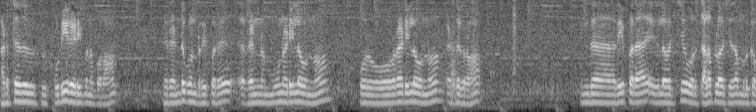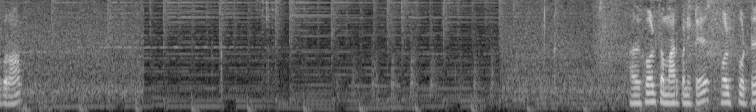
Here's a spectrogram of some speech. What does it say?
அடுத்தது இப்போ ரெடி பண்ண போகிறோம் ரெண்டு கொண்டு ரிப்பரு ரெண்டு மூணு அடியில் ஒன்றும் ஒரு ஒரு அடியில் ஒன்றும் எடுத்துக்கிறோம். இந்த ரீப்பரை இதில் வச்சு ஒரு தளப்பில் வச்சு தான் முடிக்க போகிறோம் அது ஹோல்ஸை மார்க் பண்ணிவிட்டு ஹோல்ஸ் போட்டு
